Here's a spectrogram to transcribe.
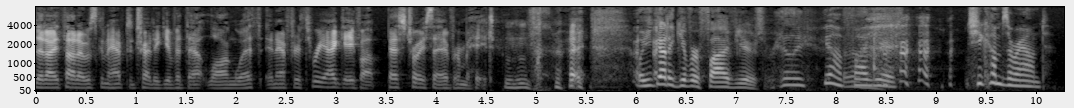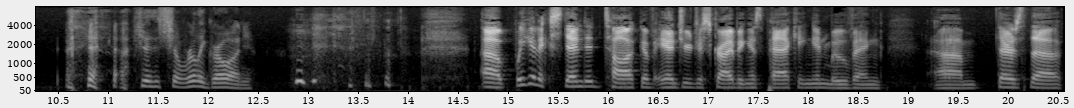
that I thought I was going to have to try to give it that long with, and after three, I gave up. Best choice I ever made. right? Well, you got to give her five years. Really? yeah, five years. She comes around. She- She'll really grow on you. Uh, we get extended talk of Andrew describing his packing and moving. Um, there's the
